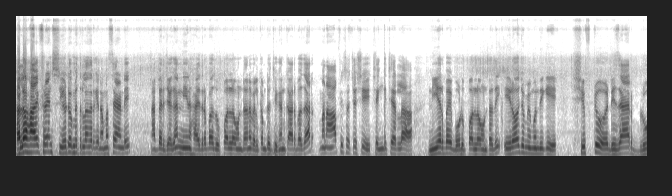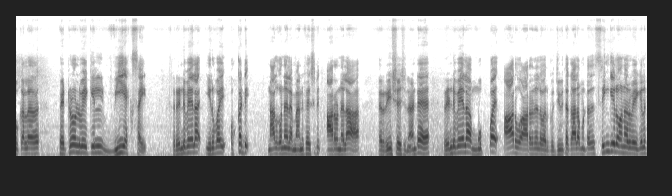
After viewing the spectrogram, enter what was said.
హలో హాయ్ ఫ్రెండ్స్. యూట్యూబ్ మిత్రులందరికీ నమస్తే అండి. నా పేరు జగన్ నేను హైదరాబాద్ ఉప్పల్లో ఉంటాను. Welcome to Jagan car bazaar. మన ఆఫీస్ వచ్చేసి చెంగిచెర్ల నియర్ బై బోడుప్పల్లో ఉంటుంది. ఈరోజు మీ ముందుకి Swift Dzire blue colour petrol vehicle VXI రెండు వేల ఇరవై ఒకటి నాలుగో నెల మ్యానుఫ్యాక్చరింగ్ ఆరో నెల రిజిస్ట్రేషన్ అంటే రెండు వేల ముప్పై ఆరు ఆరో నెల వరకు జీవితకాలం ఉంటుంది. సింగిల్ ఓనర్ వెహికల్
